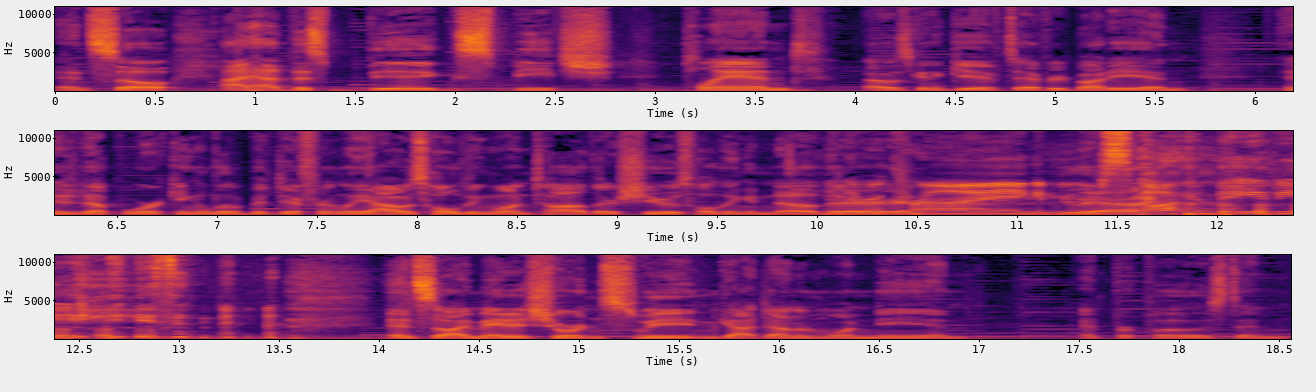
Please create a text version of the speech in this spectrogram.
And so I had this big speech planned I was going to give to everybody and ended up working a little bit differently. I was holding one toddler, she was holding another. and they were and- crying and we Yeah. were swapping babies And so I made it short and sweet and got down on one knee and and proposed and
